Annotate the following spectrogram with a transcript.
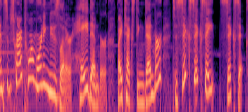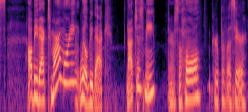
And subscribe to our morning newsletter, Hey Denver, by texting Denver to 66866. I'll be back tomorrow morning. We'll be back. Not just me, there's a whole group of us here.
